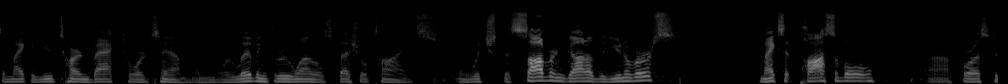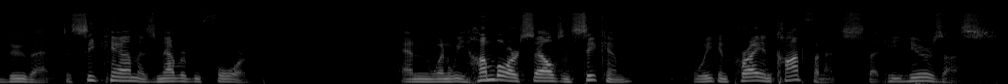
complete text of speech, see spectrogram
to make a U turn back towards Him. And we're living through one of those special times in which the sovereign God of the universe makes it possible uh, for us to do that, to seek Him as never before. And when we humble ourselves and seek Him, we can pray in confidence that He hears us.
